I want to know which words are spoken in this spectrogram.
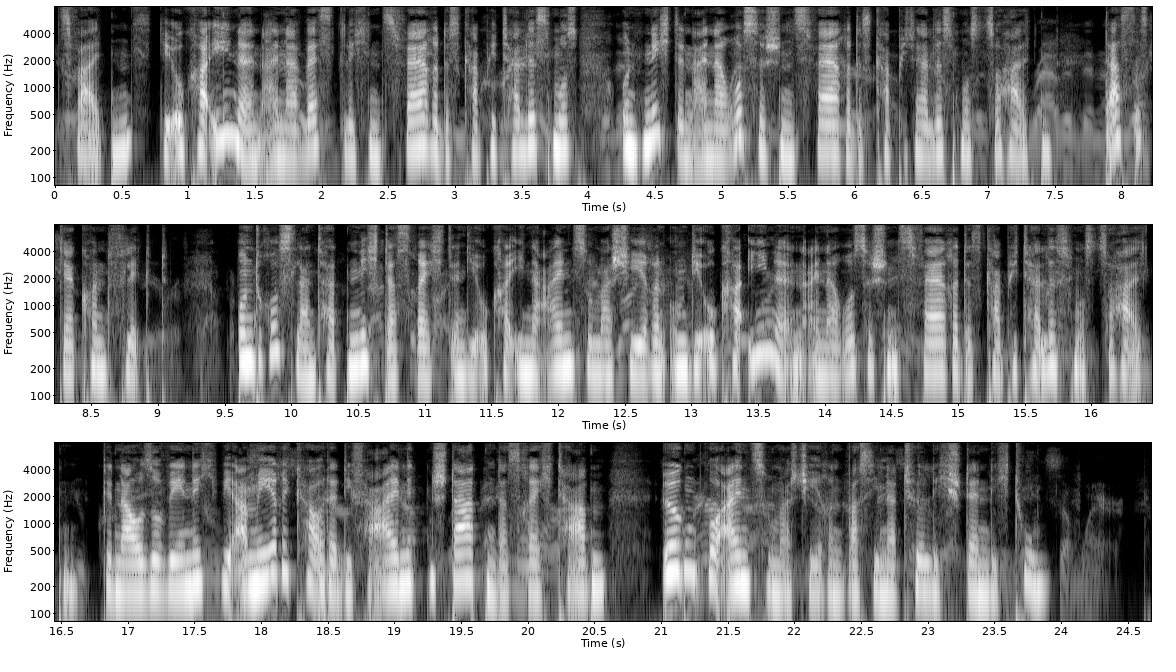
Zweitens, die Ukraine in einer westlichen Sphäre des Kapitalismus und nicht in einer russischen Sphäre des Kapitalismus zu halten. Das ist der Konflikt. Und Russland hat nicht das Recht, in die Ukraine einzumarschieren, um die Ukraine in einer russischen Sphäre des Kapitalismus zu halten. Genauso wenig wie Amerika oder die Vereinigten Staaten das Recht haben, irgendwo einzumarschieren, was sie natürlich ständig tun.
